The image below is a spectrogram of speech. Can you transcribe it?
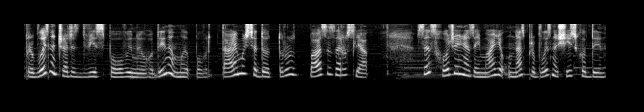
приблизно через 2,5 години ми повертаємося до турбази Заросляк. Все сходження займає у нас приблизно 6 годин.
